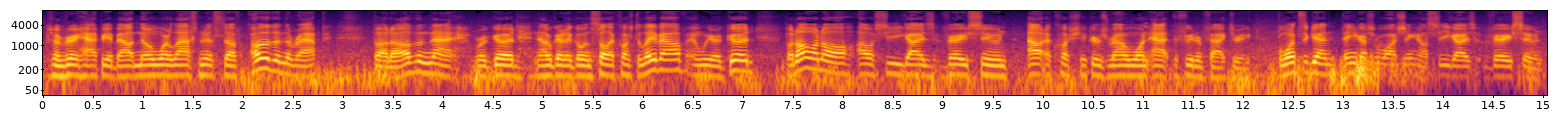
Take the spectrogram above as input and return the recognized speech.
which I'm very happy about. No more last minute stuff other than the wrap. But uh, other than that, we're good. Now we're gonna go install that clutch delay valve and we are good. But all in all, I will see you guys very soon out at Klutch Kickers round one at the Freedom Factory. But once again, thank you guys for watching. and I'll see you guys very soon.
